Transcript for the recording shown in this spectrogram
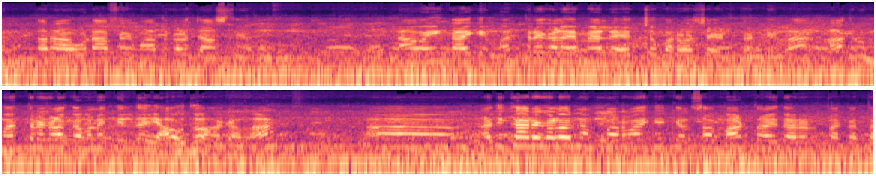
ಒಂಥರ ಉಡಾಫೆ ಮಾತುಗಳು ಜಾಸ್ತಿ ಇದಾವೆ. ನಾವು ಹೀಗಾಗಿ ಮಂತ್ರಿಗಳ ಮೇಲೆ ಹೆಚ್ಚು ಭರವಸೆ ಇಟ್ಕೊಂಡಿಲ್ಲ. ಆದರೂ ಮಂತ್ರಿಗಳ ಗಮನಕ್ಕಿಲ್ಲದೆ ಯಾವುದೂ ಆಗಲ್ಲ. ಅಧಿಕಾರಿಗಳು ನಮ್ಮ ಪರವಾಗಿ ಕೆಲಸ ಮಾಡ್ತಾ ಇದ್ದಾರೆ ಅಂತಕ್ಕಂಥ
